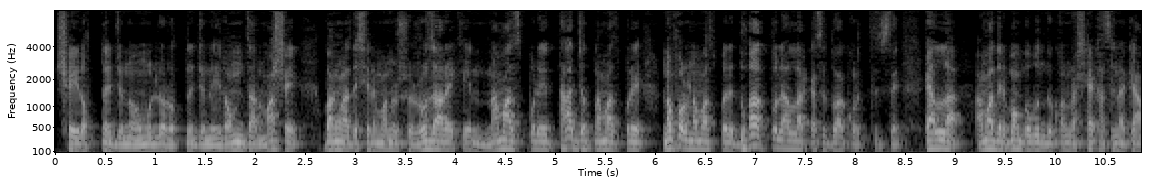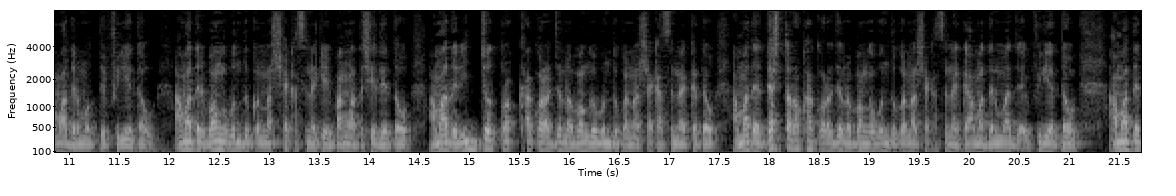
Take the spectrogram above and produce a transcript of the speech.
সেই রত্নের জন্য, অমূল্য রত্নের জন্য এই রমজান মাসে বাংলাদেশের মানুষ রোজা রেখে নামাজ পড়ে তাহাজ্জত নামাজ পড়ে, নফল নামাজ পড়ে, দোহাত তুলে আল্লাহর কাছে দোয়া করতেছে। হে আল্লাহ, আমাদের বঙ্গবন্ধু কন্যা শেখ হাসিনাকে আমাদের মধ্যে ফিরিয়ে দাও। আমাদের বঙ্গবন্ধু কন্যা শেখ হাসিনাকে বাংলাদেশে দিয়ে দাও। আমাদের ইজ্জত রক্ষা করার জন্য বঙ্গবন্ধু কন্যা শেখ হাসিনাকে দাও। আমাদের দেশটা রক্ষা করার জন্য বঙ্গবন্ধু কন্যা শেখ হাসিনাকে আমাদের মাঝে ফিরিয়ে দাও। আমাদের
